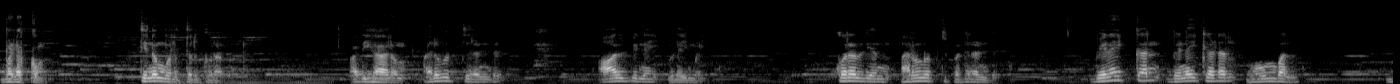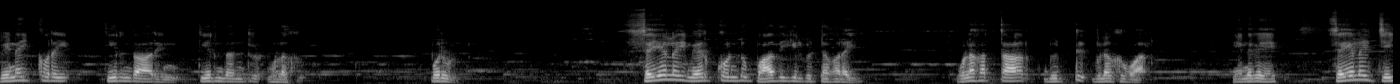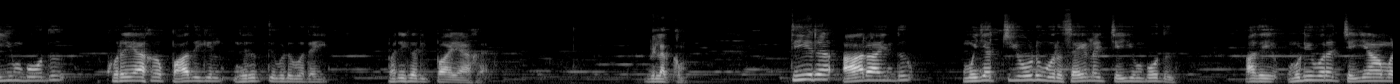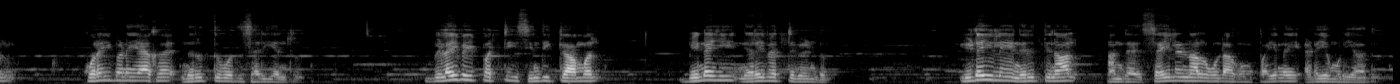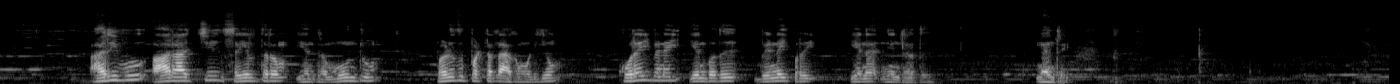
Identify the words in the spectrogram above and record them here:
வணக்கம். தினம் ஒரு திருக்குறள். அதிகாரம் அறுபத்தி ரெண்டு ஆல்வினை விடைமை. குரல் எண் அறுநூற்றி பதினெண்டு. வினைக்கண் வினைக்கடல் ஓம்பல் வினைக்குறை தீர்ந்தாரின் தீர்ந்தன்று உலகு. பொருள். செயலை மேற்கொண்டு பாதியில் விட்டவரை உலகத்தார் விட்டு விலகுவார். எனவே செயலை செய்யும்போது குறையாக பாதியில் நிறுத்தி விடுவதை பரிகரிப்பாயாக. விளக்கம். தீர ஆராய்ந்து முயற்சியோடு ஒரு செயலை செய்யும்போது அதை முடிவுறச் செய்யாமல் குறைவினையாக நிறுத்துவது சரியன்று. விளைவை பற்றி சிந்திக்காமல் வினையை நிறைவேற்ற வேண்டும். இடையிலே நிறுத்தினால் அந்த செயலினால் உண்டாகும் பயனை அடைய முடியாது. அறிவு ஆராய்ச்சி செயல்திறம் என்ற மூன்றும் பழுதுபட்டதாக முடியும். குறைவினை என்பது வினை என நின்றது. நன்றி.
